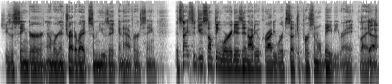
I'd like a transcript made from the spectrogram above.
She's a singer, and we're gonna try to write some music and have her sing. It's nice to do something where it is in audio karate, where it's such a personal baby, right? Like, Yeah.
